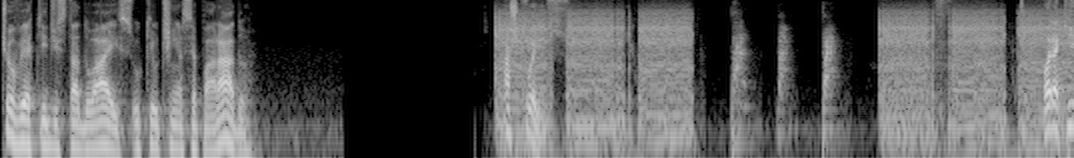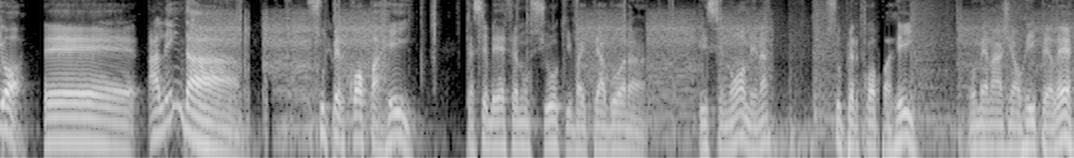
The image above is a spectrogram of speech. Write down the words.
Deixa eu ver aqui de estaduais o que eu tinha separado. Acho que foi isso. Olha aqui, ó. É, Além da Supercopa Rei, que a CBF anunciou que vai ter agora esse nome, né? Supercopa Rei, homenagem ao Rei Pelé.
